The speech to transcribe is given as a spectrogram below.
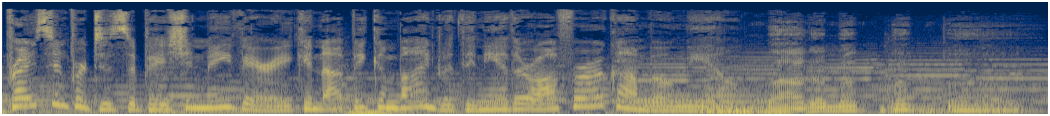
Price and participation may vary, cannot be combined with any other offer or combo meal. Ba-da-ba-ba-ba.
